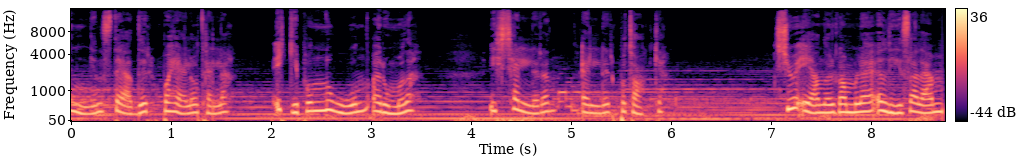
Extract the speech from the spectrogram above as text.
ingen steder på hele hotellet, ikke på noen av rommene, i kjelleren eller på taket. 21 år gamle Elisa Lam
